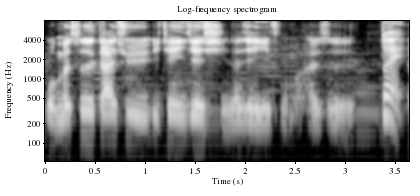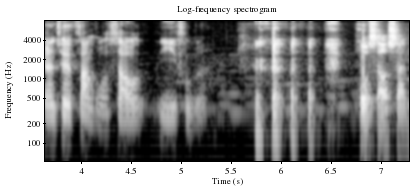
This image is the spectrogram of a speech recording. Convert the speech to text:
我们是该去一件一件洗那件衣服吗？还是对，干脆放火烧衣服呢？火烧山，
